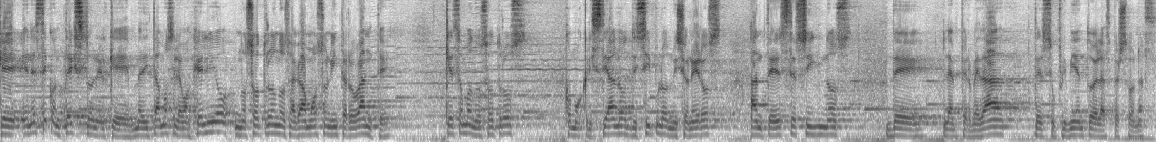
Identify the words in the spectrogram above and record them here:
que en este contexto en el que meditamos el Evangelio, nosotros nos hagamos un interrogante. ¿Qué somos nosotros como cristianos, discípulos, misioneros, ante estos signos de la enfermedad, del sufrimiento de las personas?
